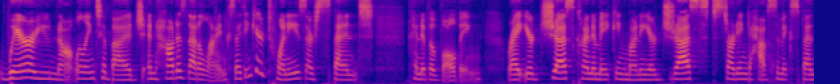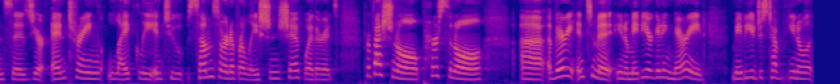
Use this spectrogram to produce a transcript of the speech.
Where are you not willing to budge? And how does that align? Because I think your 20s are spent kind of evolving, right? You're just kind of making money, you're just starting to have some expenses, you're entering likely into some sort of relationship, whether it's professional, personal, uh, a very intimate, you know, maybe you're getting married, maybe you just have, you know,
